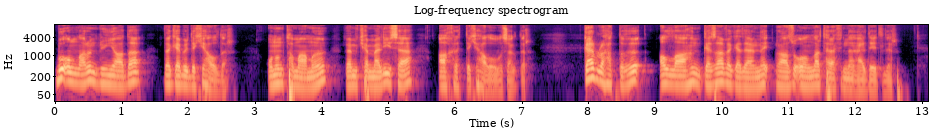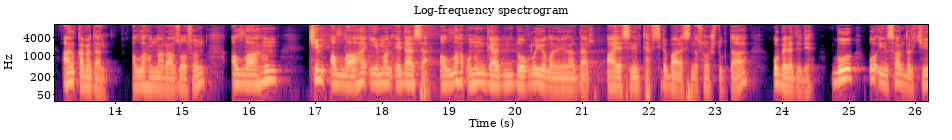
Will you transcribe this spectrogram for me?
Bu onların dünyada və qəbirdəki haldır. Onun tamamı və mükəmməli isə axirətdəki halı olacaqdır. Qəlb rahatlığı Allahın qəza və qədərinə razı olanlar tərəfindən əldə edilir. Əl-Qəmədən Allah ondan razı olsun. Allahın kim Allaha iman edərsə, Allah onun qəlbini doğru yola yönəldər ayəsinin təfsiri barəsində soruşduqda o belə dedi: Bu, o insandır ki,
